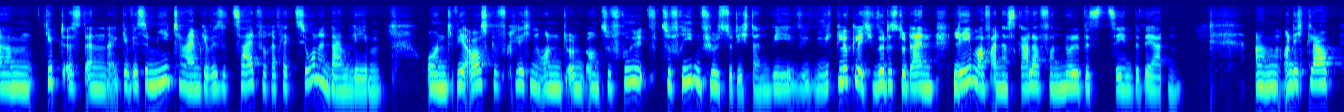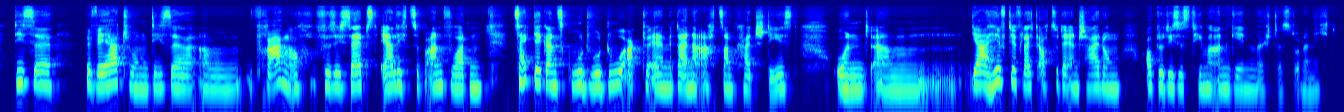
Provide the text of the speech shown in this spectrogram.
Ähm, gibt es denn gewisse Me-Time, gewisse Zeit für Reflexion in deinem Leben? Und wie ausgeglichen und, und, und zufrieden fühlst du dich dann? Wie, wie, wie glücklich würdest du dein Leben auf einer Skala von 0 bis 10 bewerten? Ähm, und ich glaube, diese Bewertung, diese ähm, Fragen auch für sich selbst ehrlich zu beantworten, zeigt dir ganz gut, wo du aktuell mit deiner Achtsamkeit stehst und ähm, ja, hilft dir vielleicht auch zu der Entscheidung, ob du dieses Thema angehen möchtest oder nicht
